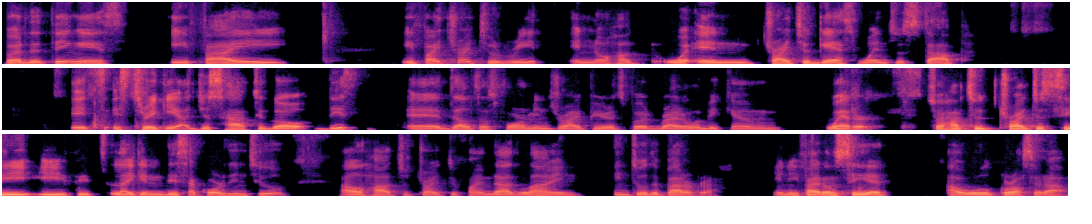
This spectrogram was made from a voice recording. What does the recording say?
But the thing is, if I if I try to read and know how and try to guess when to stop, it's it's tricky. I just have to go. These uh, deltas form in dry periods, but gradually become wetter. So I have to try to see if it's like in this according to, I'll have to try to find that line into the paragraph. And if I don't see it, I will cross it out.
